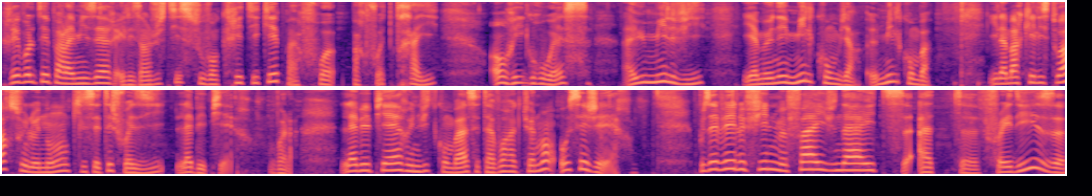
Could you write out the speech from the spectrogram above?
Révolté par la misère et les injustices souvent critiquées, parfois, parfois trahies, Henri Grouès a eu mille vies et a mené mille combats. Il a marqué l'histoire sous le nom qu'il s'était choisi, l'abbé Pierre. Voilà. L'abbé Pierre, une vie de combat, c'est à voir actuellement au CGR. Vous avez le film Five Nights at Freddy's,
